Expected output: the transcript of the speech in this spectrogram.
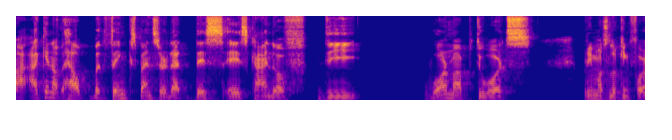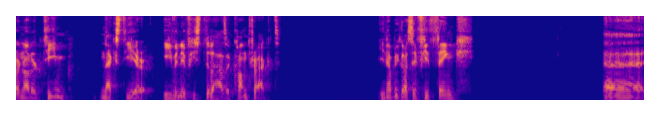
I, cannot help but think spencer that this is kind of the warm up towards Primoz looking for another team next year even if he still has a contract you know because if you think uh,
